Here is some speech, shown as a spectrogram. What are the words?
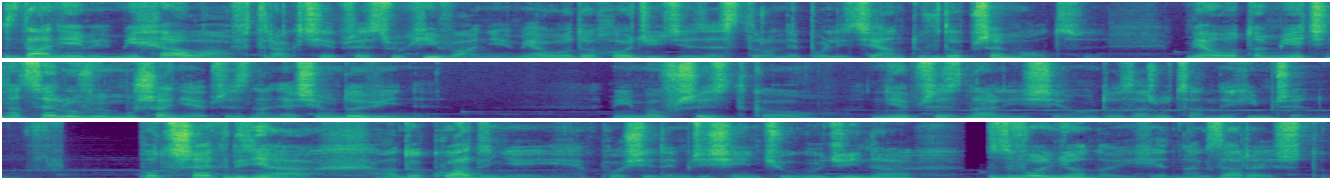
Zdaniem Michała w trakcie przesłuchiwań miało dochodzić ze strony policjantów do przemocy. Miało to mieć na celu wymuszenie przyznania się do winy. Mimo wszystko nie przyznali się do zarzucanych im czynów. Po trzech dniach, a dokładniej po 70 godzinach, zwolniono ich jednak z aresztu.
